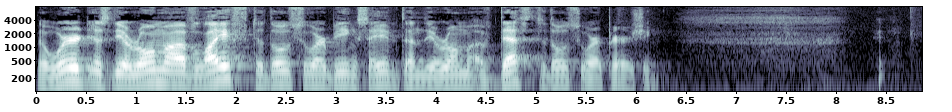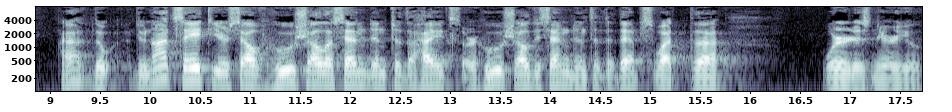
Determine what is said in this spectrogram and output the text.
The word is the aroma of life to those who are being saved and the aroma of death to those who are perishing. Huh? Do not say to yourself, Who shall ascend into the heights or who shall descend into the depths? What? The word is near you.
